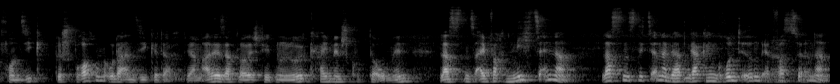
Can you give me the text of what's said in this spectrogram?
von Sieg gesprochen oder an Sieg gedacht. Wir haben alle gesagt, Leute, steht 0-0, kein Mensch guckt da oben hin. Lasst uns einfach nichts ändern. Lasst uns nichts ändern. Wir hatten gar keinen Grund, irgendetwas zu ändern.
